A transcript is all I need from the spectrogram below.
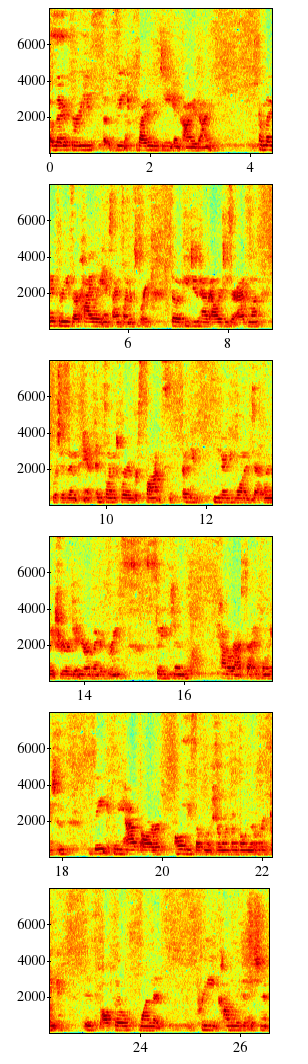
omega-3s, zinc, vitamin D, and iodine. Omega-3s are highly anti-inflammatory. So if you do have allergies or asthma, which is an an inflammatory response, uh, you you know you want to definitely make sure you're getting your omega-3s so you can counteract that inflammation. Zinc, we have our all of these supplements are ones I'm going over. Zinc is also one that's pretty commonly deficient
